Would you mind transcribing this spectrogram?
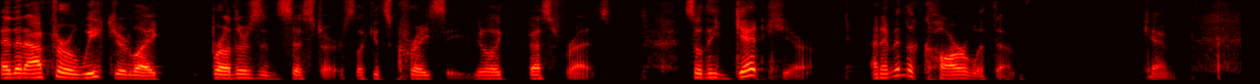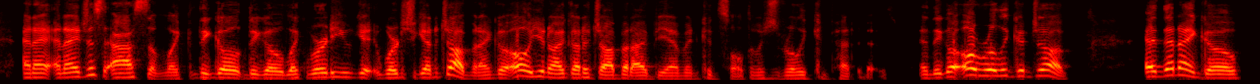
And then after a week, you're like brothers and sisters. Like it's crazy. You're like best friends. So they get here, and I'm in the car with them. Okay. And I and I just asked them, like they go, they go, like, where do you get where did you get a job? And I go, Oh, you know, I got a job at IBM in consulting, which is really competitive. And they go, Oh, really good job. And then I go,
